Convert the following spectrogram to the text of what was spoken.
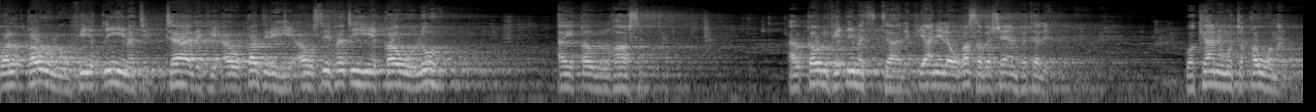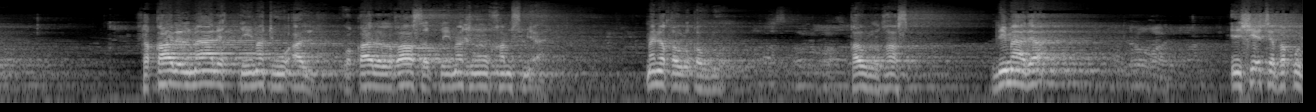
والقول في قيمة التالف أو قدره أو صفته قوله أي قول الغاصب. القول في قيمة التالف يعني لو غصب شيئا فتلف. وكان متقوما. فقال المالك قيمته ألف وقال الغاصب قيمته خمسمائة. من القول قوله؟ قول الغاصب. لماذا؟ إن شئت فقل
